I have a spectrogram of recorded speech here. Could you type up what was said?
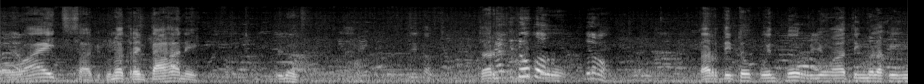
Alright, sabi ko na, 30han eh. Yun o. 32 po. Tira mo. 32.4 yung ating malaking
